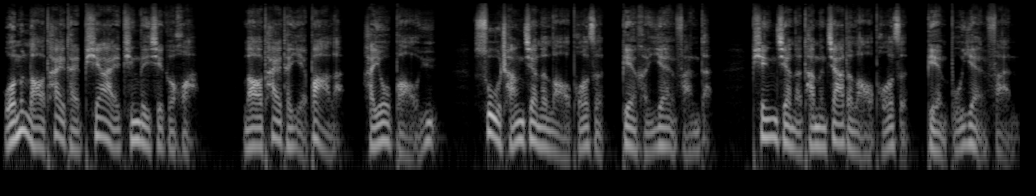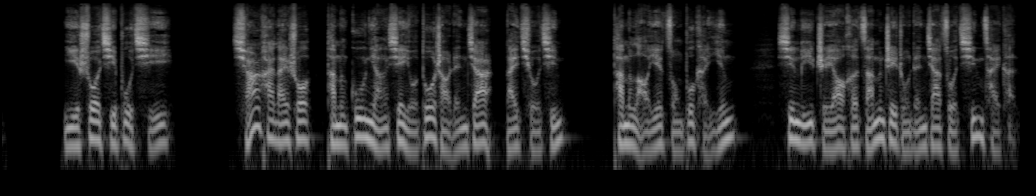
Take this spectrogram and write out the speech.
我们老太太偏爱听那些个话，老太太也罢了，还有宝玉，素常见了老婆子便很厌烦的，偏见了他们家的老婆子便不厌烦。你说奇不奇？前儿还来说他们姑娘现有多少人家来求亲，他们老爷总不肯应，心里只要和咱们这种人家做亲才肯。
